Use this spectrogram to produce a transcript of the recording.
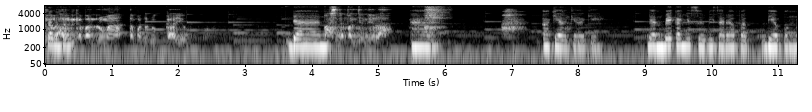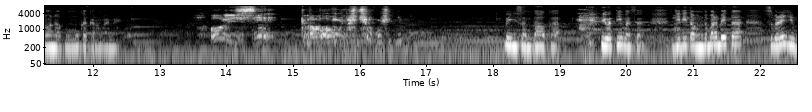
teman-teman di depan rumah tempat duduk kayu, dan pas depan jendela. ah, oke oke oke. Dan BK-nya sudah bisa dapat dia pengnona pemuka karena mana? Holy shit, kenapa om Bejisan tahu kak, tiba-tiba sa. Jadi teman-teman beta sebenarnya juga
